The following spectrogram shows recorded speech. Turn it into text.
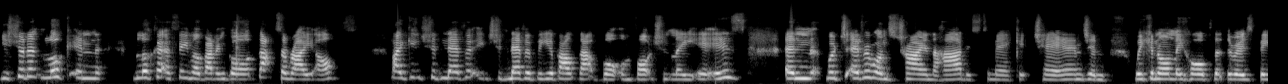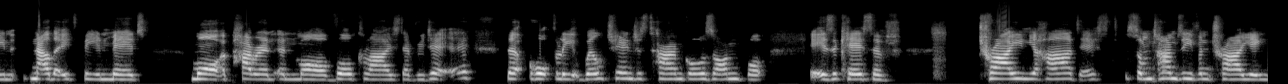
You shouldn't look in look at a female band and go, "That's a write off." Like it should never, it should never be about that. But unfortunately, it is, and which everyone's trying the hardest to make it change. And we can only hope that there has been now that it's being made more apparent and more vocalized every day that hopefully it will change as time goes on. But it is a case of trying your hardest, sometimes even trying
